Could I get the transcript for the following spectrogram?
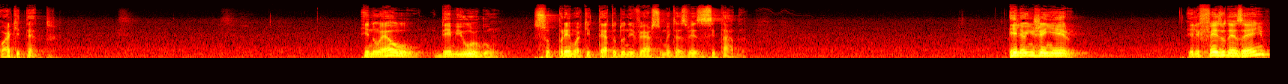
o arquiteto. E não é o demiurgon supremo arquiteto do universo, muitas vezes citado. Ele é o engenheiro. Ele fez o desenho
